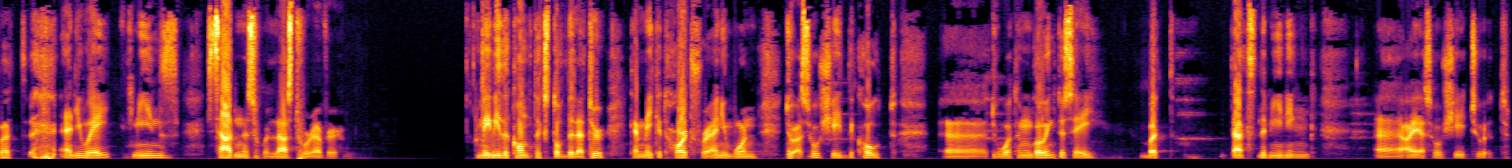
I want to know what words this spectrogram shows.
but anyway, it means sadness will last forever. Maybe the context of the letter can make it hard for anyone to associate the quote uh, to what I'm going to say, but that's the meaning uh, I associate to it.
